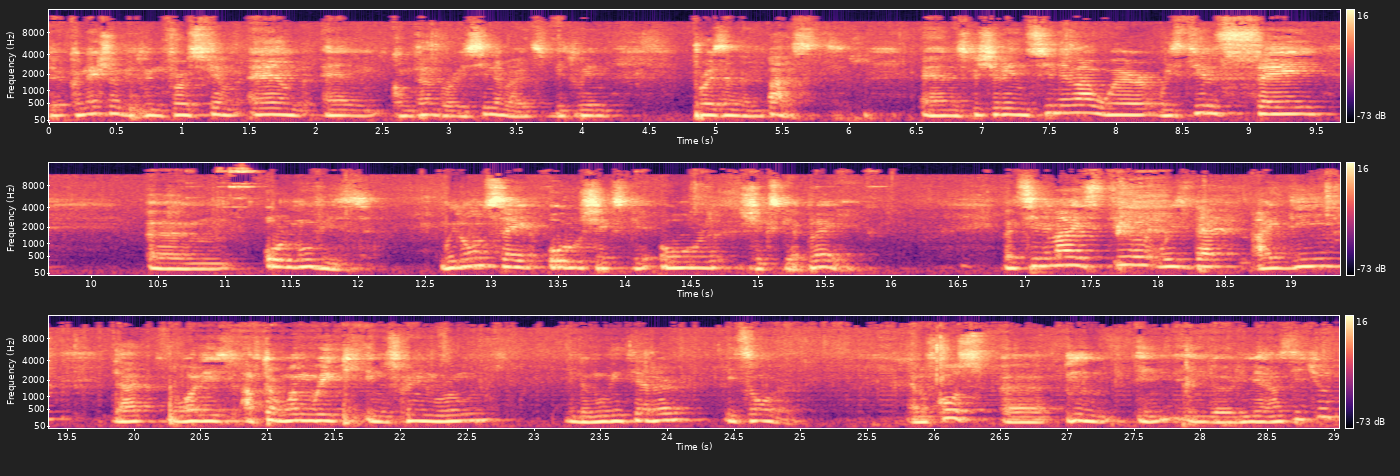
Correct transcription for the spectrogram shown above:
the connection between first film and, and contemporary cinema, it's between present and past. And especially in cinema where we still say um, all movies. We don't say all Shakespeare, old Shakespeare play. But cinema is still with that idea that what is after one week in the screening room, in the movie theater, it's over. And of course, uh, in, in the Lumière Institute,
